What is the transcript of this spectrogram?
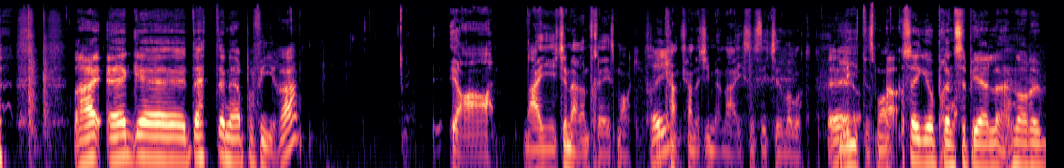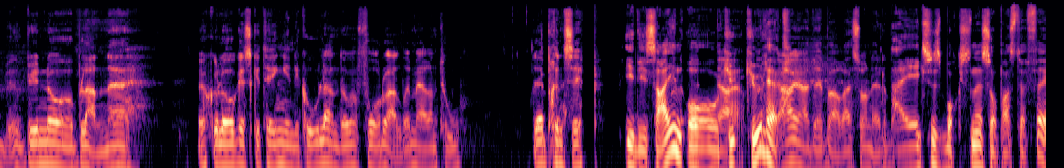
Nei, jeg eh, detter ned på fire. Ja. Nei, ikke mer enn tre i smak. Tre? Jeg Kan, kan ikke. Nei, jeg syns ikke det var godt. Lite smak. Ja, så jeg er jo prinsipiell. Når du begynner å blande økologiske ting inn i colaen, da får du aldri mer enn to. Det er prinsipp. I design og, Ja, ku kulhet. Ja, ja, det er bare sånn er det bare. Nei, jeg syns boksen er såpass tøffe,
